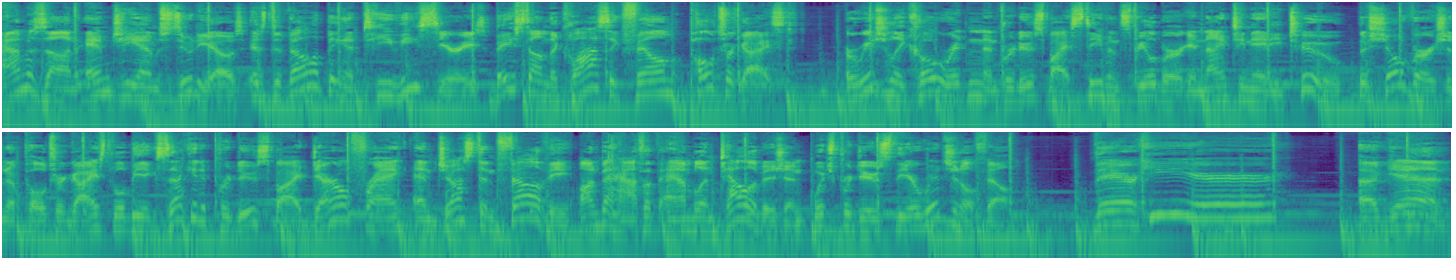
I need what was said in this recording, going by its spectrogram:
Amazon MGM Studios is developing a TV series based on the classic film Poltergeist. Originally co written and produced by Steven Spielberg in 1982, the show version of Poltergeist will be executive produced by Darryl Frank and Justin Falvey on behalf of Amblin Television, which produced the original film. They're here again.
